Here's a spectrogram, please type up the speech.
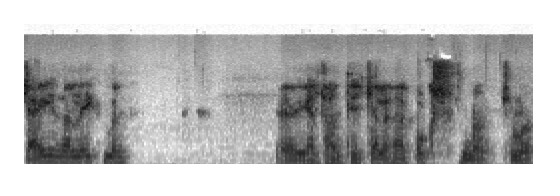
gæða leikmenn uh, ég held að hann tekja alveg það bóks svona, svona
